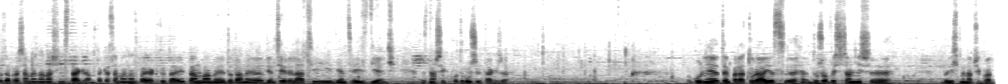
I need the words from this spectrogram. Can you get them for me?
to zapraszamy na nasz Instagram. Taka sama nazwa jak tutaj. Tam mamy dodane więcej relacji i więcej zdjęć z naszych podróży także. Ogólnie temperatura jest e, dużo wyższa niż byliśmy na przykład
